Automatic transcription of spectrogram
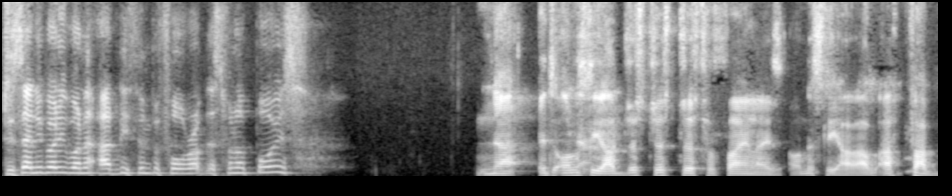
Does anybody want to add anything before we wrap this one up, boys? Nah, it's honestly, I'm just just just to finalize. Honestly, I, I, I'm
